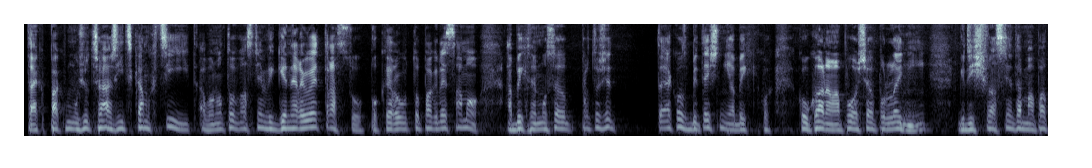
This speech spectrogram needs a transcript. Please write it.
Tak pak můžu třeba říct, kam chci jít a ono to vlastně vygeneruje trasu, po kterou to pak jde samo, abych nemusel, protože to je jako zbytečný, abych koukal na mapu a šel podle ní, hmm. když vlastně ta mapa,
